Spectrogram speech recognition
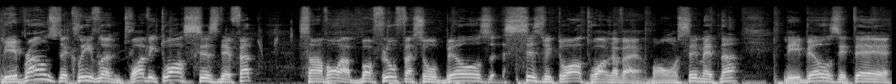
Les Browns de Cleveland, trois victoires, six défaites, s'en vont à Buffalo face aux Bills, 6 victoires, 3 revers. Bon, on sait maintenant, les Bills étaient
